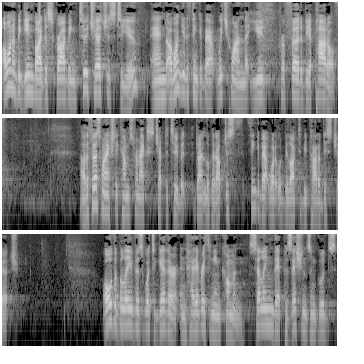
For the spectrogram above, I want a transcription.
I want to begin by describing two churches to you, and I want you to think about which one that you'd prefer to be a part of. Uh, the first one actually comes from Acts chapter 2, but don't look it up. Just think about what it would be like to be part of this church. All the believers were together and had everything in common. Selling their possessions and goods,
